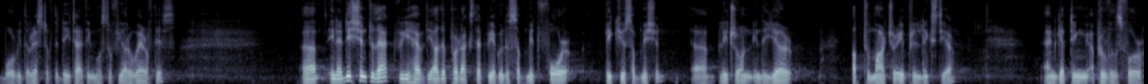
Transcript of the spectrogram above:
bore with the rest of the data. I think most of you are aware of this. Uh, in addition to that, we have the other products that we are going to submit for PQ submission uh, later on in the year, up to March or April next year. and getting approvals for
